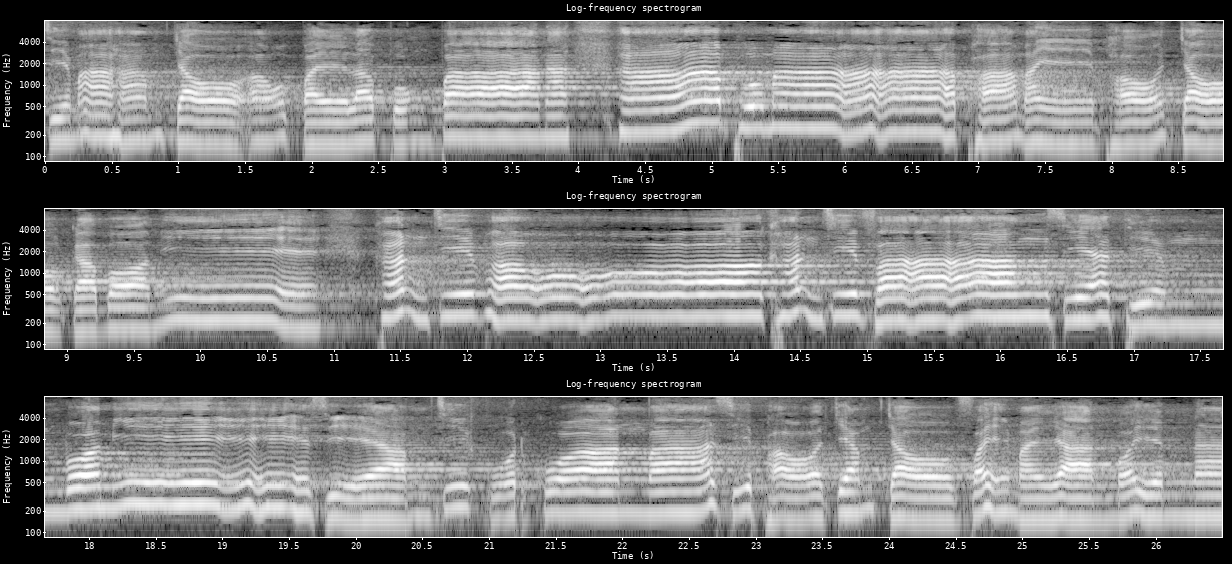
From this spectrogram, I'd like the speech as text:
สิมาหามเจ้าเอาไปละปงปานะหาผู้มาพาไม่เผาเจ้ากะบ่มีขันจีเผาขันจีฟังเสียทิม บ่มีเสียมจีขวดควานมาสิเผาแจมเจ้าไฟไม่ยานบ่เห็นน้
